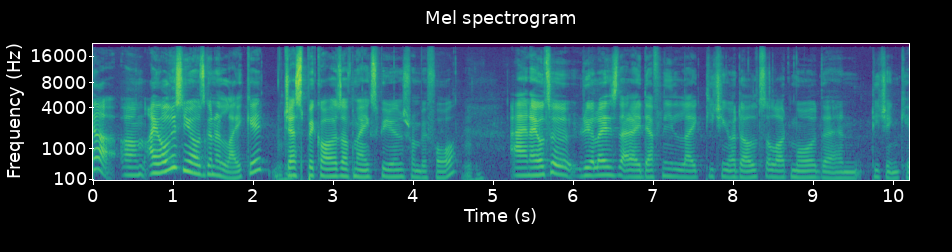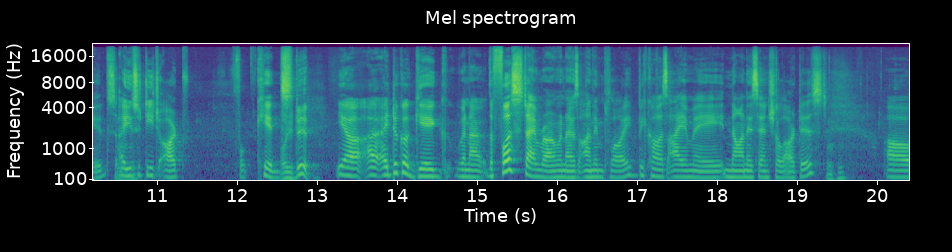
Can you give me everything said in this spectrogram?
yeah um, i always knew i was gonna like it Mhm. just because of my experience from before Mm-hmm. And i also realized that i definitely like teaching adults a lot more than teaching kids i Mhm. used to teach art for kids Oh, you did. Yeah, I, I took a gig when I the first time around when I was unemployed because I am a non-essential artist. Mm-hmm. Uh,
